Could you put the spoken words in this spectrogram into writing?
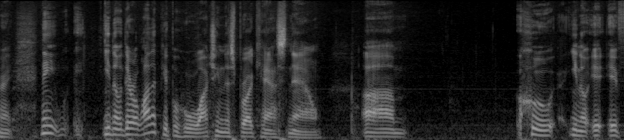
Right. Nate, you know, there are a lot of people who are watching this broadcast now um, who, you know, if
